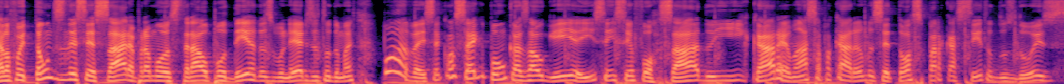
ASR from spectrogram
ela foi tão desnecessária para mostrar o poder das mulheres e tudo mais. Pô, velho, você consegue pôr um casal gay aí sem ser forçado e, cara, é massa pra caramba. Você torce para a caceta dos dois.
